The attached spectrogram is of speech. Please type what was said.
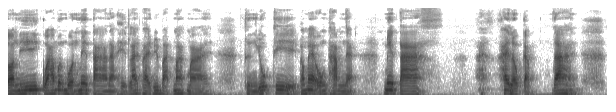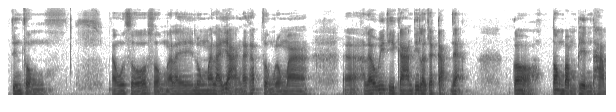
ตอนนี้กว้าเบื้องบนเมตตานะเหตุร้ายภัยพิบัติมากมาย ถึงยุคที่พระแม่องค์ธรรมเนี่ยเมตตา ให้เรากลับได้ จึงส่งอาวุโสส่งอะไรลงมาหลายอย่างนะครับ ส่งลงมาแล้ววิธีการที่เราจะกลับเนี่ยก็ต้องบำเพ็ญธรรม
